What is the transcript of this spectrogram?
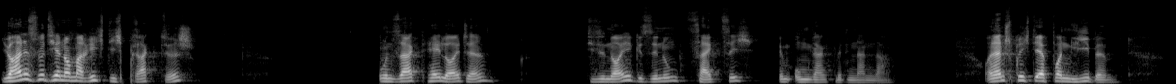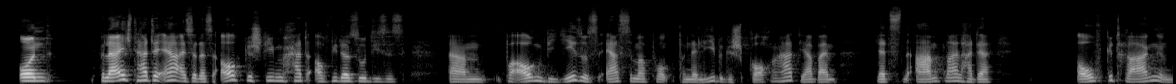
Johannes wird hier nochmal richtig praktisch und sagt, hey Leute, diese neue Gesinnung zeigt sich im Umgang miteinander. Und dann spricht er von Liebe. Und vielleicht hatte er, als er das aufgeschrieben hat, auch wieder so dieses ähm, vor Augen, wie Jesus das erste Mal von, von der Liebe gesprochen hat. Ja, beim letzten Abendmahl hat er aufgetragen, in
